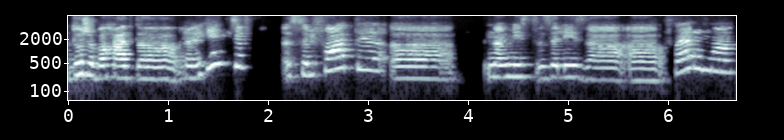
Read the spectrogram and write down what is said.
Дуже багато реагентів, сульфати, на вміст заліза ферума,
